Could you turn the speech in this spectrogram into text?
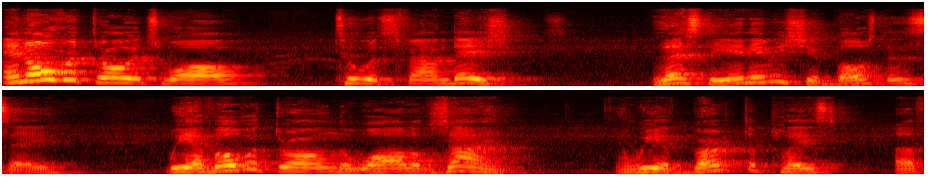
and overthrow its wall to its foundations, lest the enemy should boast and say, We have overthrown the wall of Zion, and we have burnt the place of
